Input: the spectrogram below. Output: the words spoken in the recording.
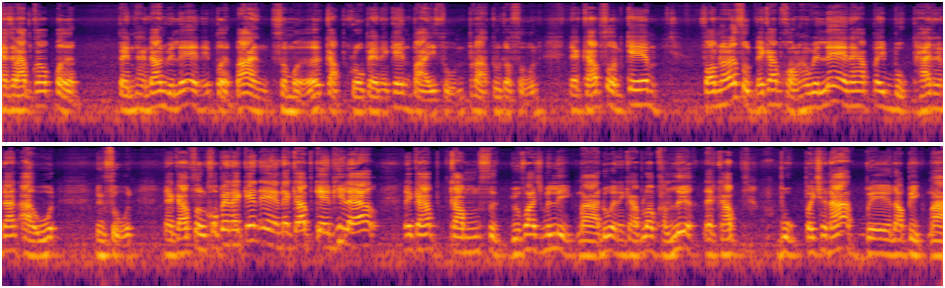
นะครับก็เปิดเป็นทางด้านวิเล่นี่เปิดบ้านเสมอกับโครเปนเกนไปศูนย์ประตูต่อศูนย์นะครับส่วนเกมฟอร์มล่าสุดนะครับของทางวิเล่นะครับไปบุกแพ้ทางด้านอาวุธ 1-0นะครับส่วนโคเปนเฮเกนเองนะครับเกมที่แล้วนะครับกำศึกยูฟ่าแชมเปี้ยนลีกมาด้วยนะครับรอบคัดเลือกนะครับ บุกไปชนะเบราบิกมา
